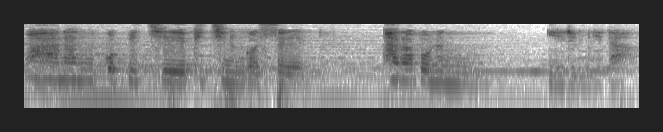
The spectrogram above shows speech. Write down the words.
환한 꽃빛이 비치는 것을 바라보는 일입니다.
